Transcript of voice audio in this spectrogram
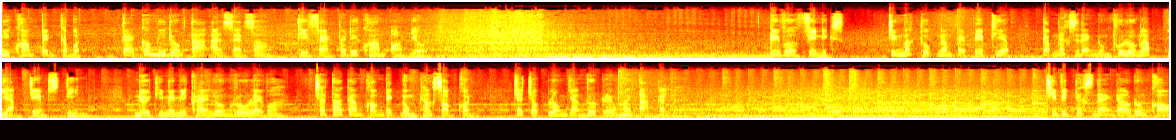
มีความเป็นขบฏ แต่ก็มีดวงตาอันแสนเศร้า ที่แฝงไปด้วยความอ่อนโยน River Phoenix จึงมักถูกนำไปเปรียบเทียบกับนักแสดงหนุ่มผู้ล่วงลับอย่างเจมส์ดีน โดยที่ไม่มีใครล่วงรู้เลยว่า ชะตากรรมของเด็กหนุ่มทั้งสองคน จะจบลงอย่างรวดเร็วไม่ต่างกันเลย ชีวิตนักแสดงดาวรุ่งของ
